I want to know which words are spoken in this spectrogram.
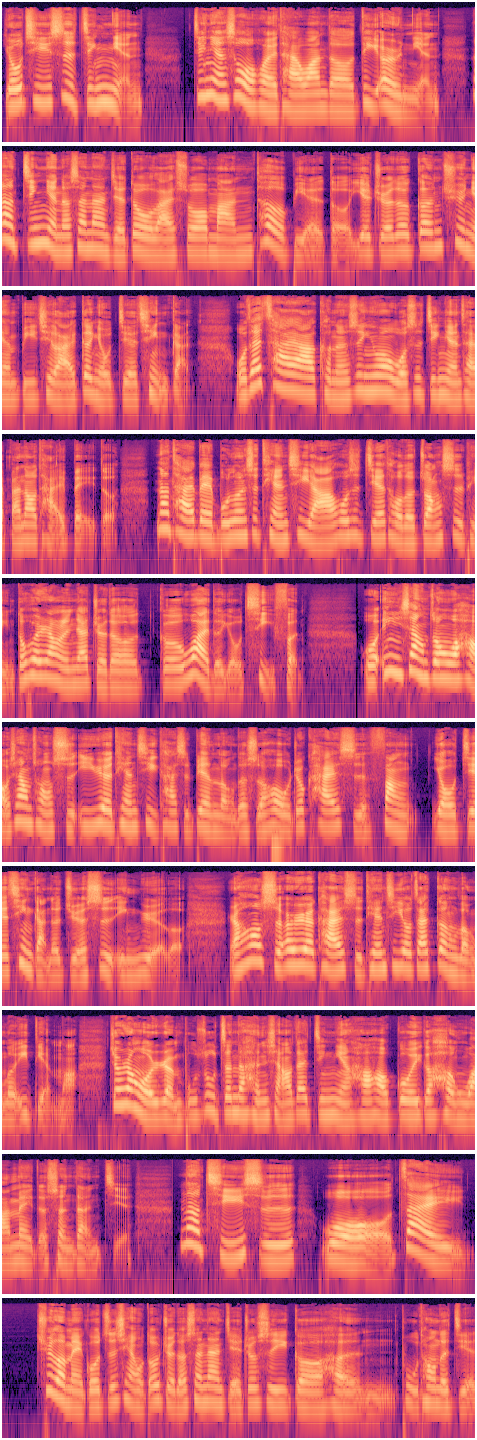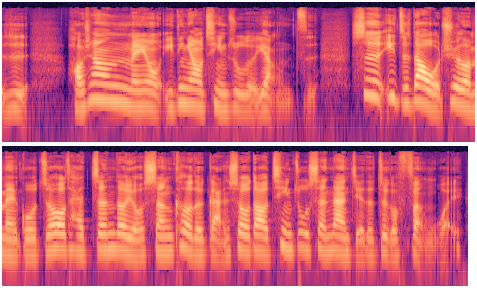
尤其是今年。今年是我回台湾的第二年，那今年的圣诞节对我来说蛮特别的，也觉得跟去年比起来更有节庆感。我在猜啊，可能是因为我是今年才搬到台北的，那台北不论是天气啊，或是街头的装饰品，都会让人家觉得格外的有气氛。我印象中，我好像从十一月天气开始变冷的时候，我就开始放有节庆感的爵士音乐了。然后十二月开始，天气又再更冷了一点嘛，就让我忍不住，真的很想要在今年好好过一个很完美的圣诞节。那其实我在去了美国之前，我都觉得圣诞节就是一个很普通的节日，好像没有一定要庆祝的样子。是一直到我去了美国之后，才真的有深刻的感受到庆祝圣诞节的这个氛围。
